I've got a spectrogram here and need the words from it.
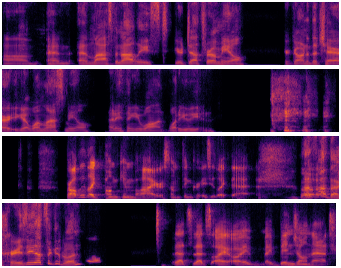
Um and and last but not least, your death row meal. You're going to the chair, you get one last meal. Anything you want. What are you eating? probably like pumpkin pie or something crazy like that. That's Uh, not that crazy. That's a good one. that's that's I, I I binge on that.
